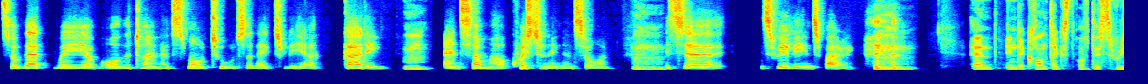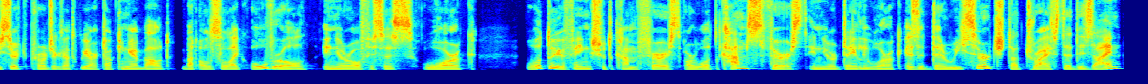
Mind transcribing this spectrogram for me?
So that way of all the time have small tools that actually are guiding mm. and somehow questioning and so on. Mm-hmm. It's uh, it's really inspiring. mm-hmm. And in the context of this research project that we are talking about, but also like overall in your office's work, what do you think should come first or what comes first in your daily work? Is it the research that drives the design?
